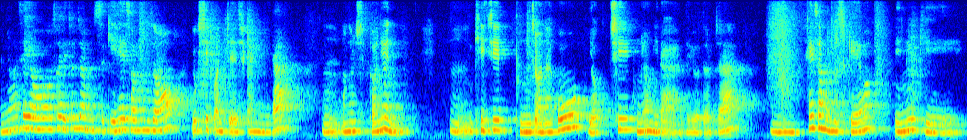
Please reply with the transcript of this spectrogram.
안녕하세요. 서예 천자문 쓰기 해설 hun서 60번째 시간입니다. 음, 오늘 쓸 거는 음, 기집 분전하고 역치 군형이다. 네, 여덟 자. 음, 해서 먼저 쓸게요. 이미기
